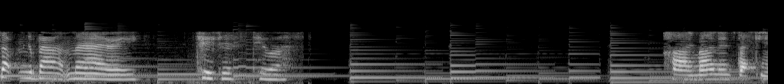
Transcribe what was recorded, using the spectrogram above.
something about Mary teaches to us. Hi, my name's Becki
